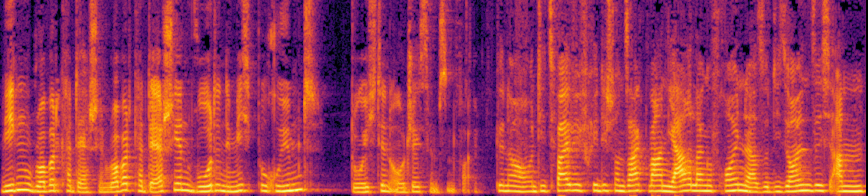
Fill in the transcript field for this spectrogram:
wegen Robert Kardashian. Robert Kardashian wurde nämlich berühmt durch den O.J. Simpson-Fall. Genau, und die zwei, wie Friedi schon sagt, waren jahrelange Freunde. Also die sollen sich an,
